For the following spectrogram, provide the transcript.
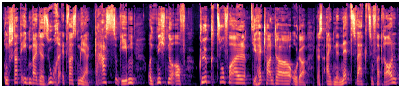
Und statt eben bei der Suche etwas mehr Gas zu geben und nicht nur auf Glück, Zufall, die Headhunter oder das eigene Netzwerk zu vertrauen,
